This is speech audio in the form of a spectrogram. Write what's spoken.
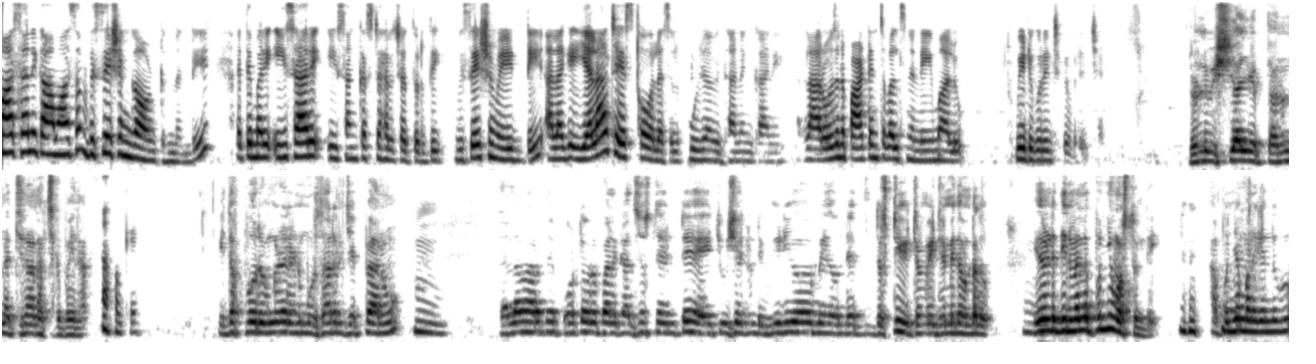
మాసానికి ఆ మాసం విశేషంగా ఉంటుందండి? అయితే మరి ఈసారి ఈ సంకష్టహర చతుర్థి విశేషం ఏంటి? అలాగే ఎలా చేసుకోవాలి అసలు పూజా విధానం కానీ? అసలు ఆ రోజున పాటించవలసిన నియమాలు? వీటి గురించి వివరించండి. రెండు విషయాలు చెప్తాను నచ్చినా నచ్చకపోయినా. ఓకే. ఇతపూర్వం కూడా రెండు మూడు సార్లు చెప్పాను. తెల్లవారితే కోట్ల రూపాయలు కలిసి వస్తే అంటే చూసేటువంటి వీడియో మీద ఉండే దృష్టి వీటి మీద ఉండదు. ఎందుకంటే దీనివల్ల పుణ్యం వస్తుంది. ఆ పుణ్యం మనకి ఎందుకు?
